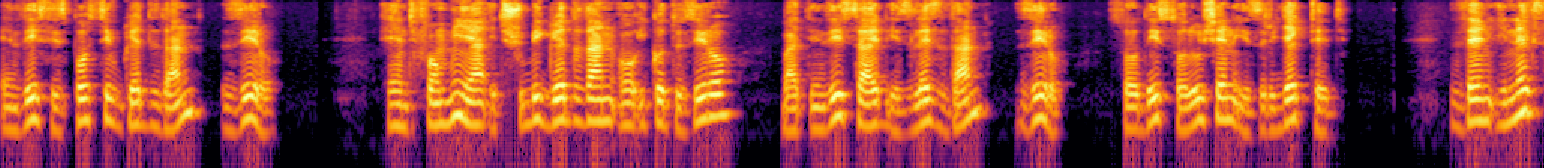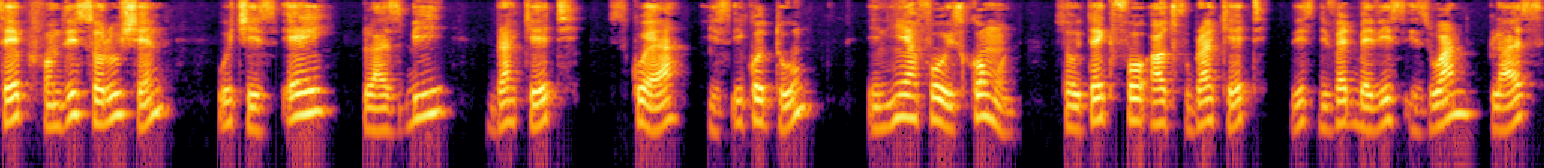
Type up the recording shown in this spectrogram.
and this is positive greater than 0 and from here it should be greater than or equal to 0 but in this side is less than 0 so this solution is rejected. Then in next step from this solution which is a plus b bracket square is equal to in here 4 is common. So take 4 out of bracket this divided by this is 1 plus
